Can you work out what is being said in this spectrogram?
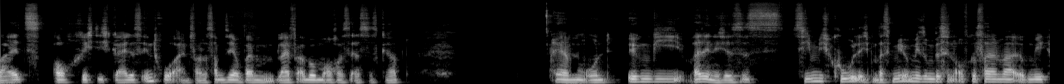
Rides auch richtig geiles Intro einfach. Das haben sie ja beim Live-Album auch als erstes gehabt. Ähm, und irgendwie, weiß ich nicht, es ist ziemlich cool. Ich, was mir irgendwie so ein bisschen aufgefallen war, irgendwie,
